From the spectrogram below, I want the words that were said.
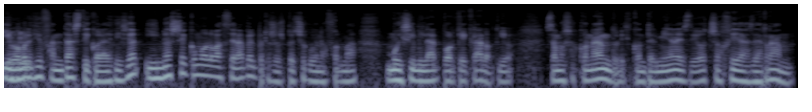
Y me ha parecido fantástico la decisión. Y no sé cómo lo va a hacer Apple, pero sospecho que de una forma muy similar. Porque, claro, tío, estamos con Android, con terminales de 8 GB de RAM,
